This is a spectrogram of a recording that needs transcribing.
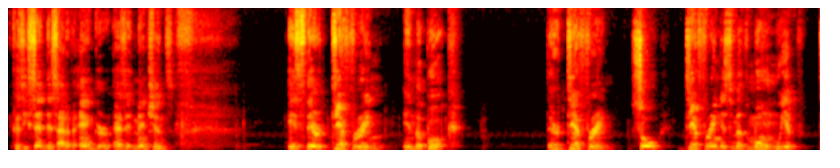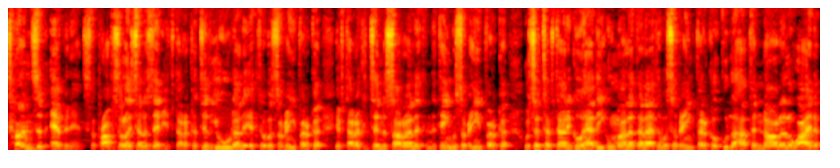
because he said this out of anger, as it mentions, is they're differing in the book. They're differing. So differing is madmoom. We have tons of evidence. The Prophet ﷺ said, افترقت اليهود على 71 فرقة، افترقت النصارى على 72 فرقة، وستفترق هذه الأمة على 73 فرقة، كلها في النار إلا واحدة،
